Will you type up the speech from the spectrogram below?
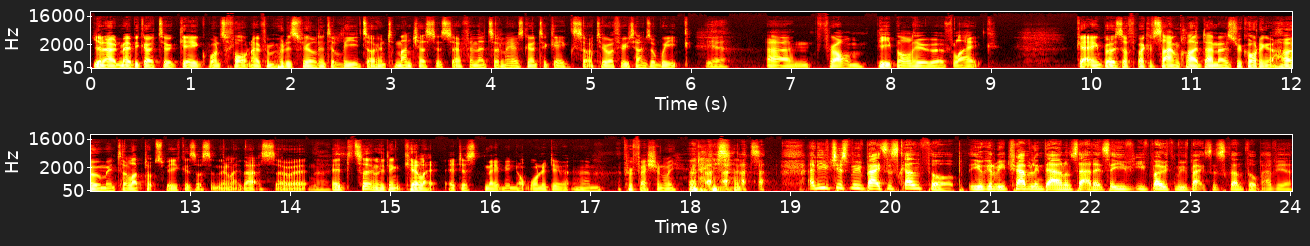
you know, I'd maybe go to a gig once a fortnight from Huddersfield into Leeds or into Manchester and stuff, and then suddenly I was going to gigs sort of two or three times a week yeah. um, from people who have like getting buzzed off the back of SoundCloud demos, recording at home into laptop speakers or something like that. So it, Nice. it certainly didn't kill it. It just made me not want to do it um, professionally in any sense. And you've just moved back to Scunthorpe. You're going to be travelling down on Saturday, so you've you've both moved back to Scunthorpe, have you?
